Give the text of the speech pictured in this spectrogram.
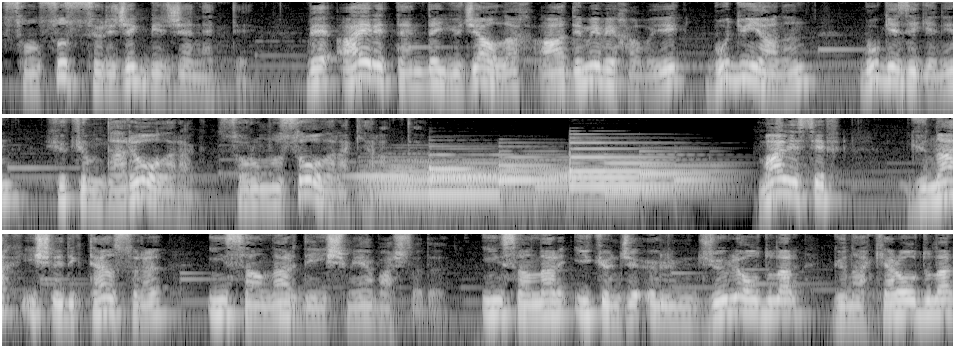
sonsuz sürecek bir cennetti. Ve ayrıca de Yüce Allah Adem'i ve Hava'yı bu dünyanın, bu gezegenin hükümdarı olarak, sorumlusu olarak yarattı. Maalesef günah işledikten sonra insanlar değişmeye başladı. İnsanlar ilk önce ölümcül oldular, günahkar oldular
